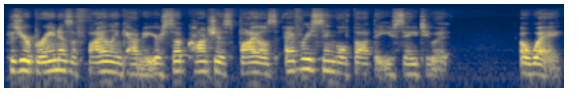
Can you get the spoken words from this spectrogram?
Because your brain is a filing cabinet. Your subconscious files every single thought that you say to it away.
